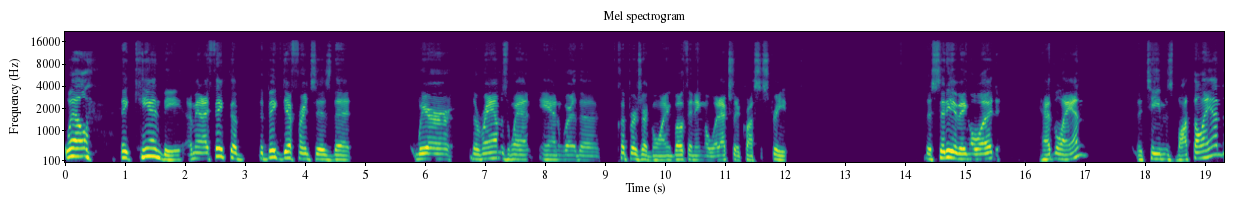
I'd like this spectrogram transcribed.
Well, they can be. I mean, I think the the big difference is that where the Rams went and where the Clippers are going, both in Inglewood, actually across the street. The city of Inglewood had the land. The teams bought the land,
